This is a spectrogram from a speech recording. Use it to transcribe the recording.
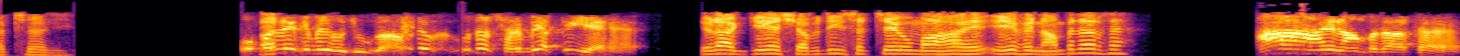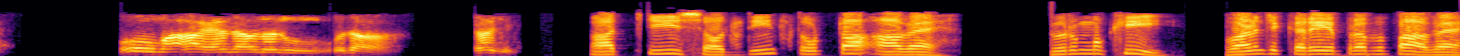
ਅੱਛਾ ਜੀ। ਉਹ ਪੱਲੇ ਕਿਵੇਂ ਹੋ ਜੂਗਾ? ਉਹ ਤਾਂ ਸਰਬਿਆਪੀ ਹੈ। ਜਿਹੜਾ ਅੱਗੇ ਸ਼ਬਦੀ ਸੱਚੇ ਉਮਾਹਾ ਹੈ ਇਹ ਫਿਰ ਨਾਮ ਪਦਾਰਥ ਹੈ? ਹਾਂ ਇਹ ਨਾਮ ਪਦਾਰਥ ਹੈ। ਉਹ ਮਾਹਾ ਕਹਿੰਦਾ ਉਹਨਾਂ ਨੂੰ ਉਹਦਾ ਹਾਂਜੀ ਆਚੀ ਸੌਦੀ ਟੋਟਾ ਆਵੇ ਗੁਰਮੁਖੀ ਵਣਜ ਕਰੇ ਪ੍ਰਭ ਭਾਵੈ।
